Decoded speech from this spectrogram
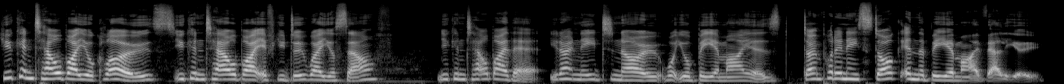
You can tell by your clothes, you can tell by if you do weigh yourself. You can tell by that. You don't need to know what your BMI is. Don't put any stock in the BMI value.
